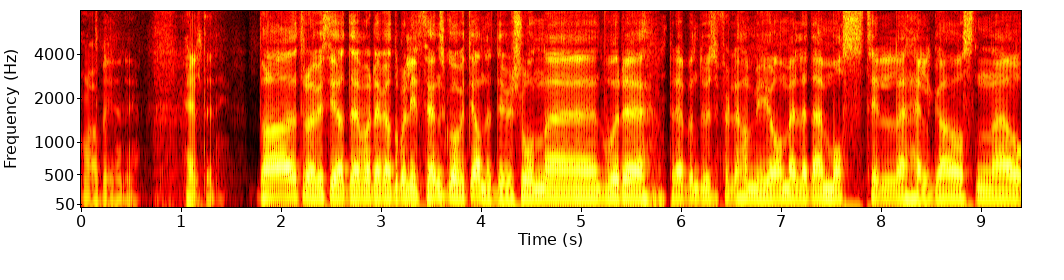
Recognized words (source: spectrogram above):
Ja, vi er det. Helt enig. Da tror jeg vi sier at det var det vi hadde på Eliteserien. Så går vi til andredivisjon, eh, hvor eh, Preben, du selvfølgelig har mye å melde. Det er Moss til helga. Åssen er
